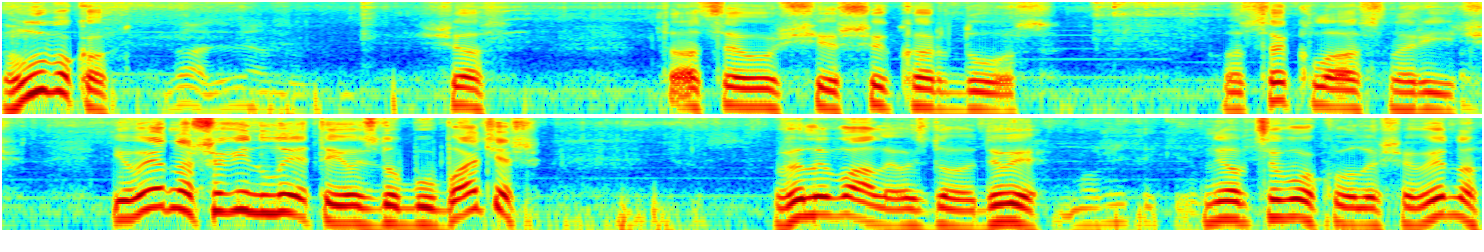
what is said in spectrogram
Глибоко? Да, Щас. Та це взагалі шикардос. Оце класна річ. І видно, що він литий ось добу, бачиш? Виливали ось до, диви. може таке. Не обцивокували ще, видно?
